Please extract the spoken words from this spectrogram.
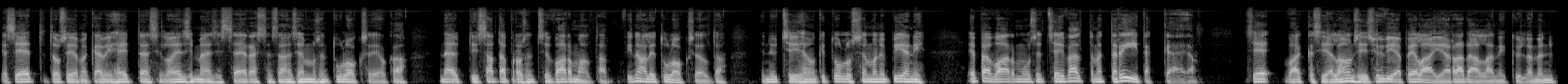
Ja se, että tosiaan mä kävin heittämään silloin ensimmäisessä erässä, sain semmoisen tuloksen, joka näytti sataprosenttisen varmalta finaalitulokselta. Ja nyt siihen onkin tullut semmoinen pieni epävarmuus, että se ei välttämättä riitäkään. Ja se, vaikka siellä on siis hyviä pelaajia radalla, niin kyllä mä nyt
